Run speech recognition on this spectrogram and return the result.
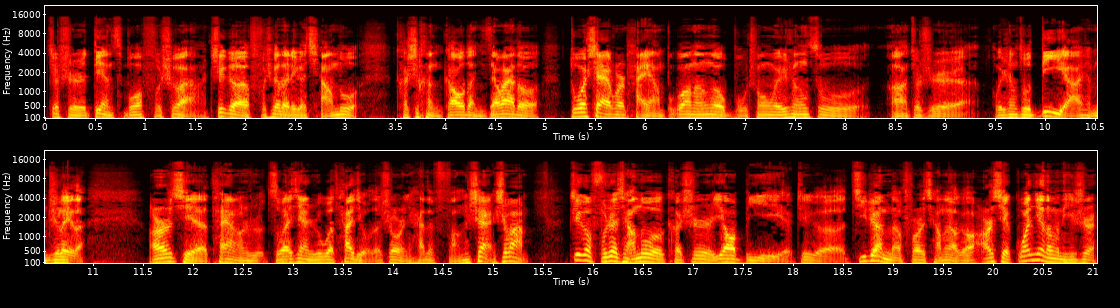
就是电磁波辐射啊。这个辐射的这个强度可是很高的。你在外头多晒会儿太阳，不光能够补充维生素啊，就是维生素 D 啊什么之类的，而且太阳紫外线如果太久的时候，你还得防晒，是吧？这个辐射强度可是要比这个基站的辐射强度要高，而且关键的问题是。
